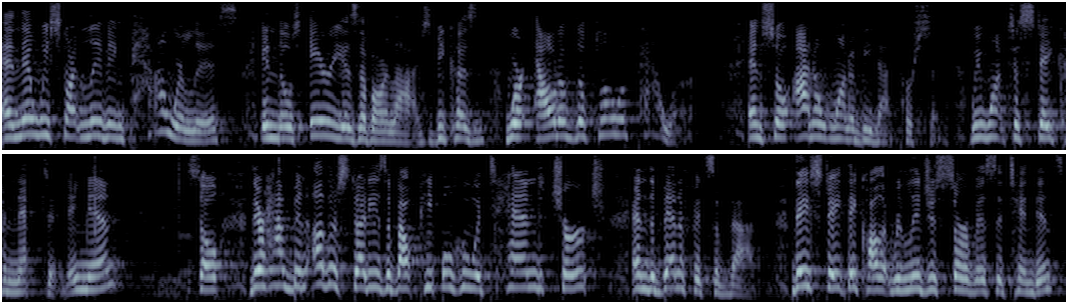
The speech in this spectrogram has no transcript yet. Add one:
And then we start living powerless in those areas of our lives because we're out of the flow of power. And so I don't want to be that person. We want to stay connected. Amen? So, there have been other studies about people who attend church and the benefits of that. They state they call it religious service attendance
